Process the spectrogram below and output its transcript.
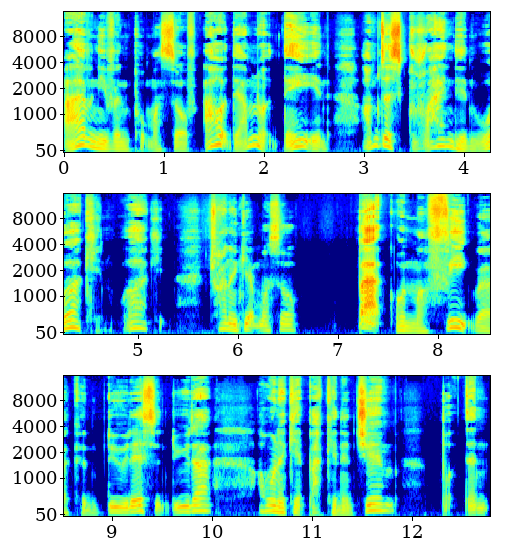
I haven't even put myself out there. I'm not dating. I'm just grinding, working, working, trying to get myself back on my feet where I can do this and do that. I want to get back in the gym, but then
